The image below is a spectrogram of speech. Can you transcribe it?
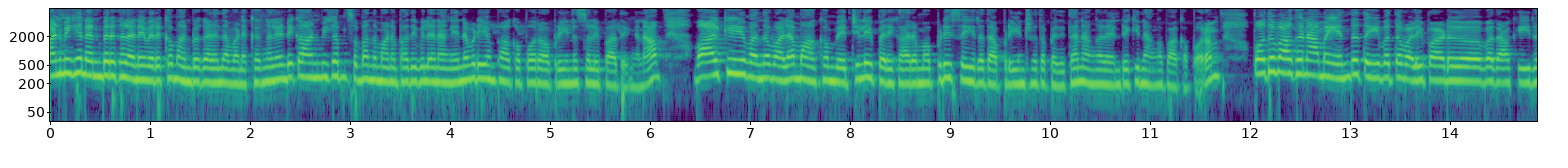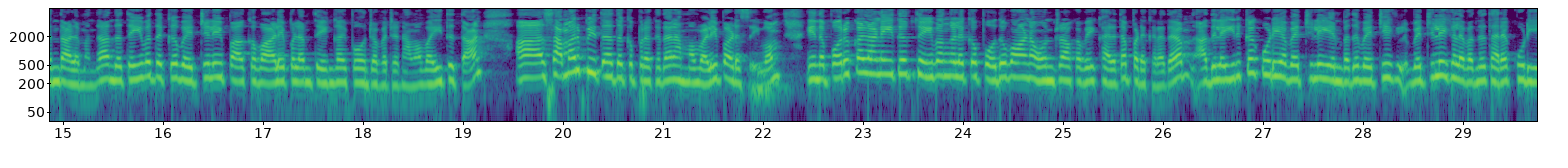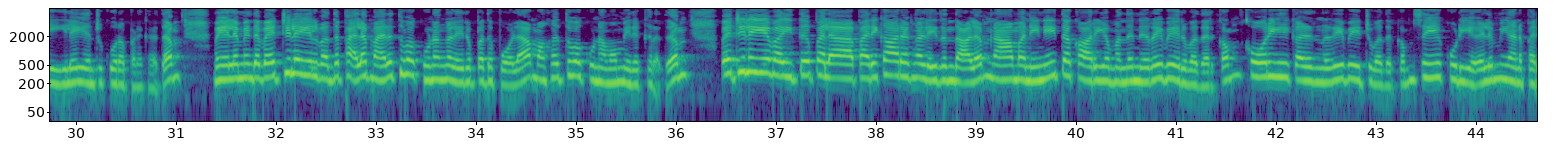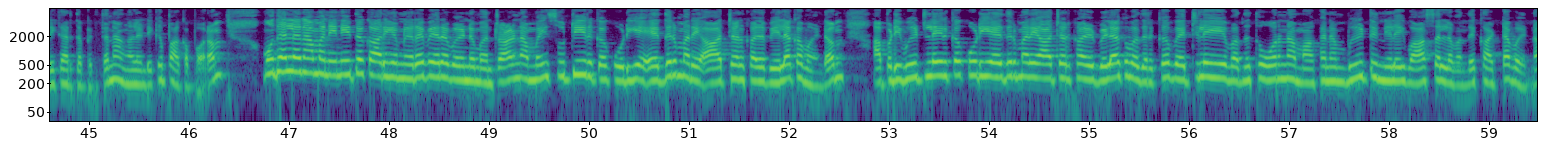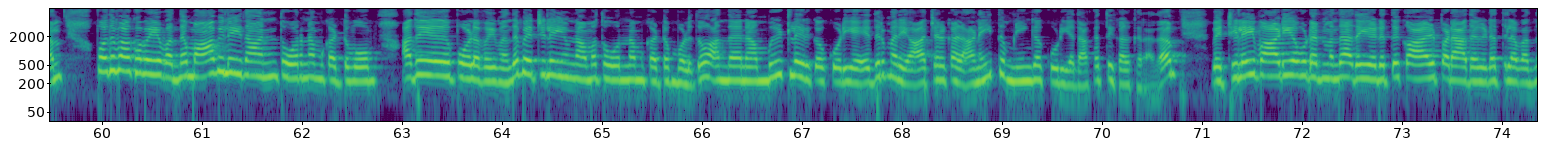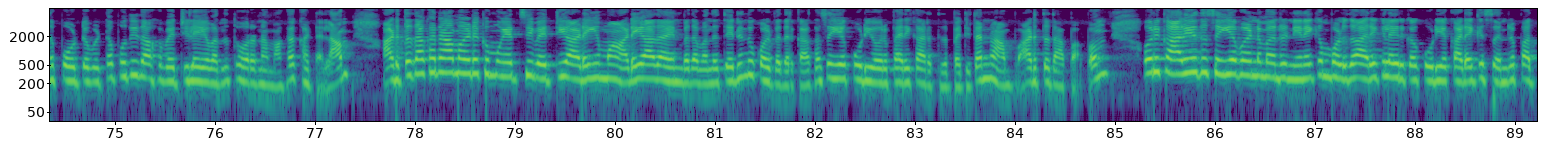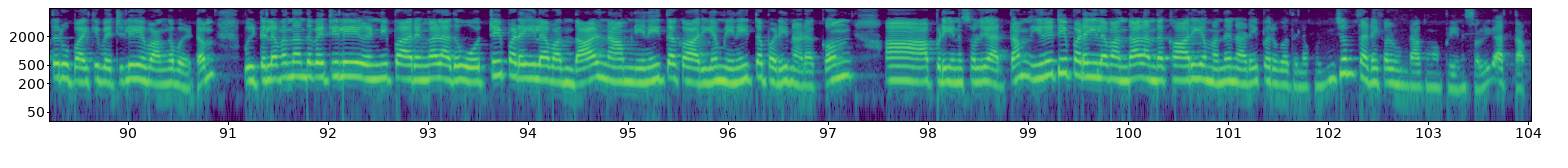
ஆன்மீக நண்பர்கள் அனைவருக்கும் அன்பு கலந்த வணக்கங்கள். இன்றைக்கு ஆன்மீகம் சம்பந்தமான பதிவில் நாங்கள் என்ன விடயம் பார்க்க போகிறோம் அப்படின்னு சொல்லி பார்த்தீங்கன்னா வாழ்க்கையை வந்து வளமாக்கும் வெற்றிலை பரிகாரம் எப்படி செய்கிறது அப்படின்றத பற்றி தான் நாங்கள் இன்றைக்கு நாங்கள் பார்க்க போகிறோம் பொதுவாக நாம் எந்த தெய்வத்தை வழிபாடுவதாக இருந்தாலும் வந்து அந்த தெய்வத்துக்கு வெற்றிலை பாக்கு வாழைப்பழம் தேங்காய் போன்றவற்றை நாம் வைத்துத்தான் தான் சமர்ப்பித்ததுக்கு பிறகு தான் நம்ம வழிபாடு செய்வோம். இந்த பொருட்கள் அனைத்தும் தெய்வங்களுக்கு பொதுவான ஒன்றாகவே கருதப்படுகிறது. அதில் இருக்கக்கூடிய வெற்றிலை என்பது வெற்றி வெற்றிலைகளை வந்து தரக்கூடிய இல்லை என்று கூறப்படுகிறது. மேலும் இந்த வெற்றிலையில் வந்து பல மருத்துவ குணங்கள் இருப்பது போல மகத்துவ குணமும் இருக்கிறது. வெற்றிலையை வைத்து பல பரிகாரங்கள் இருந்தாலும் நாம் நினைத்த காரியம் வந்து நிறைவேறுவதற்கும் கோரிக்கைகள் நிறைவேற்றுவதற்கும் செய்யக்கூடிய எளிமையான பரிகாரத்தை பற்றி தான் நாங்கள் இன்றைக்கு பார்க்க போகிறோம் முதல்ல நாம் நினைத்த காரியம் நிறைவேற வேண்டும் என்றால் நம்மை சுற்றி இருக்கக்கூடிய எதிர்மறை ஆற்றல்கள் விலக வேண்டும். அப்படி வீட்டில் இருக்கக்கூடிய எதிர்மறை ஆற்றல்கள் விலகுவதற்கு வெற்றிலையை வந்து தோரணமாக நம் வீட்டு நிலை வாசலில் வந்து கட்ட வேண்டும். பொதுவாகவே வந்து மாவிலை தான் தோரணம் கட்டுவோம். அதே போலவே வந்து வெற்றிலையும் நாம் தோரணம் கட்டும் பொழுது அந்த நம் வீட்டில் இருக்கக்கூடிய எதிர்மறை ஆற்றல்கள் அனைத்தும் நீங்கக்கூடியதாக திகழ்கிறது. வெற்றிலை வாடியவுடன் வந்து அதை எடுத்து கால்படாத இடத்துல வந்து போட்டுவிட்டு புதிதாக வெற்றிலையை வந்து தோரணமாக கட்டலாம். அடுத்ததாக நாம் எடுக்கும் முயற்சி வெற்றி அடையுமா அடையாதா என்பதை வந்து தெரிந்து கொள்வதற்காக செய்யக்கூடிய ஒரு பரிகாரத்தை பற்றி தான் நாம் அடுத்ததாக பார்ப்போம். ஒரு காரியத்தை செய்ய வேண்டும் என்று நினைக்கும் பொழுது அருகில் இருக்கக்கூடிய கடைக்கு சென்று பத்து ரூபாய் ரூபாய்க்கு வெற்றிலையை வாங்க வேண்டும். வீட்டில் வந்து அந்த வெற்றிலையை எண்ணி பாருங்கள். அது ஒற்றைப்படையில் வந்தால் நாம் நினைத்த காரியம் நினைத்தபடி நடக்கும். அப்படின்னு சொல்லி அர்த்தம். இரட்டைப்படையில் வந்தால் அந்த காரியம் வந்து நடைபெறுவதில் கொஞ்சம் தடைகள் உண்டாகும் அப்படின்னு சொல்லி அர்த்தம்.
